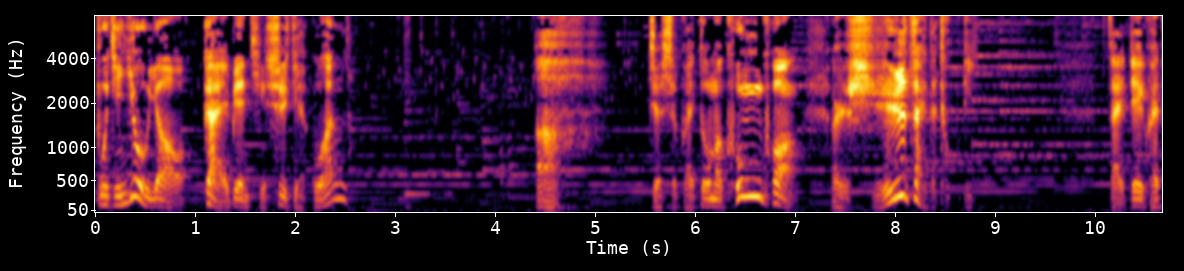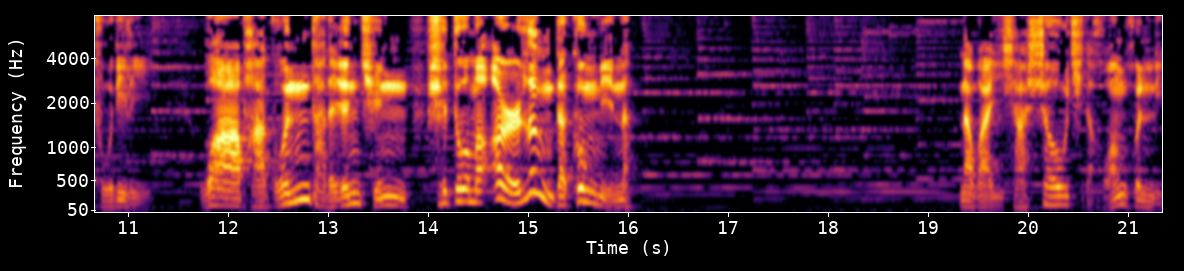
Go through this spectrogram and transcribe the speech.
不禁又要改变起世界观了。啊，这是块多么空旷而实在的土地，在这块土地里。挖爬滚打的人群是多么二愣的公民呢？那晚霞烧起的黄昏里，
